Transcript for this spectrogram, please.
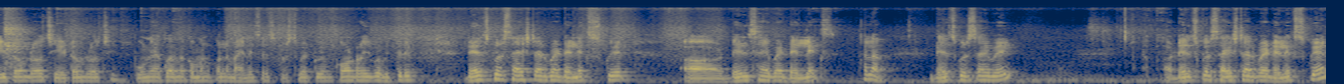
ଏଇ ଟର୍ମରେ ଅଛି ଏଇ ଟର୍ମରେ ଅଛି ପୁଣି ଆକୁ ଆମେ କମନ୍ କଲେ minus X square two M କ'ଣ ରହିବ ଭିତରେ del square psi star by del X square del psi by del x ହେଲା del square psi by del square psi star by del x square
